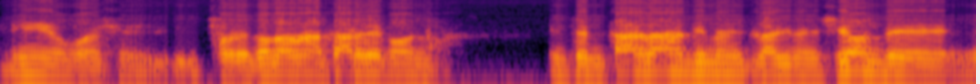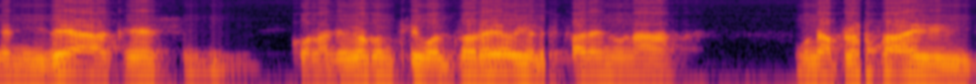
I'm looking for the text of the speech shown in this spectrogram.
Niño, pues sobre todo una tarde con intentar dar la dimensión de, mi idea, que es con la que yo concibo el toreo y el estar en una, una plaza y,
